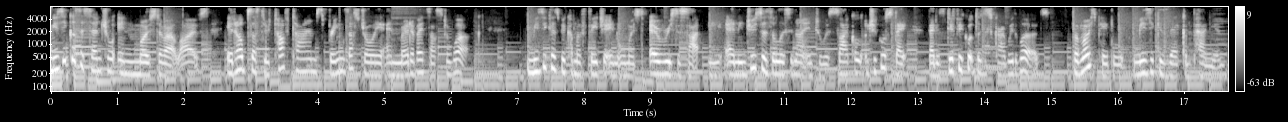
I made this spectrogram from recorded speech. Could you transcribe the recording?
Music is essential in most of our lives. It helps us through tough times, brings us joy, and motivates us to work. Music has become a feature in almost every society and induces the listener into a psychological state that is difficult to describe with words. For most people, music is their companion.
